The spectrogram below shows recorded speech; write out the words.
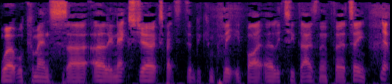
work will commence uh, early next year, expected to be completed by early 2013. Yep.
